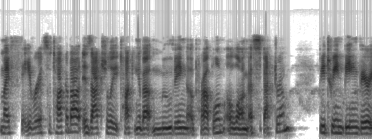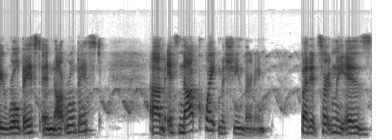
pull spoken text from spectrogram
my favorites to talk about is actually talking about moving a problem along a spectrum between being very rule based and not rule based. Um, it's not quite machine learning, but it certainly is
